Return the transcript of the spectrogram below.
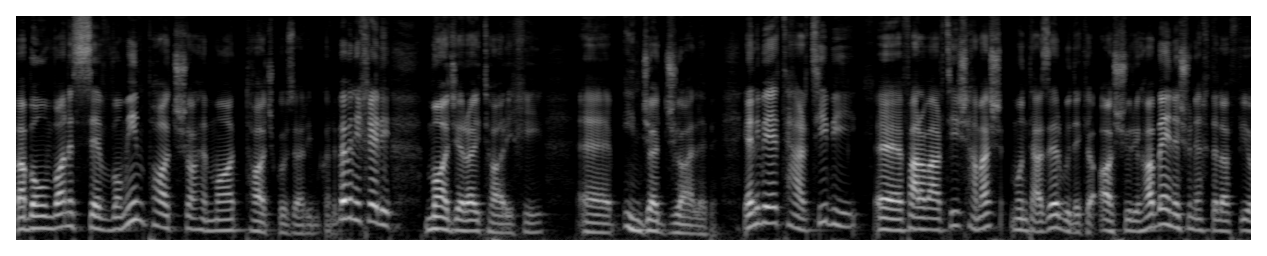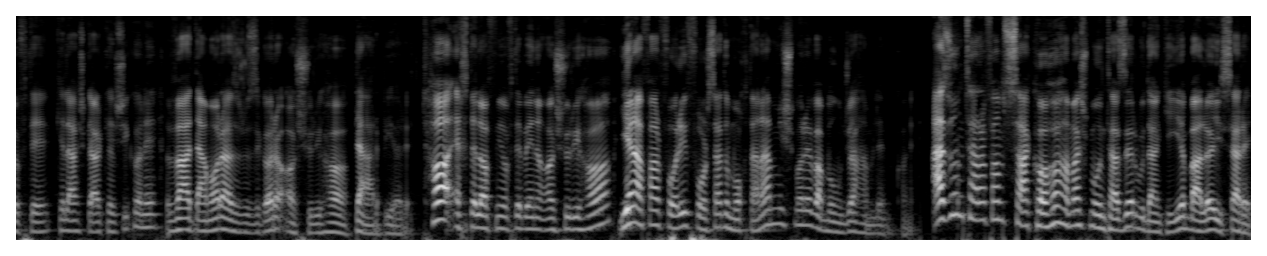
و به عنوان سومین پادشاه ماد تاجگذاری می‌کنه. ببینید خیلی ماجرای تاریخی اینجا جالبه. یعنی به ترتیبی فراورتیش همش منتظر بوده که آشوری ها بینشون اختلاف بیفته که لشکرکشی کنه و دمار از روزگار آشوری ها در بیاره. تا اختلاف میفته بین آشوری ها یه نفر فوری فرصت مختنم میشمره و به اونجا حمله می‌کنه. از اون طرف هم سکاها همش منتظر بودن که یه بلایی سر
